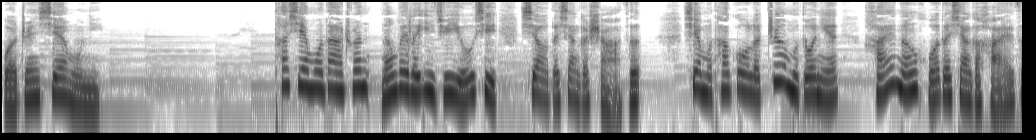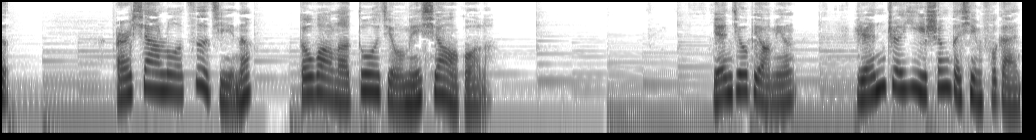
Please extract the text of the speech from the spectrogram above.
我真羡慕你。”他羡慕大春能为了一局游戏笑得像个傻子，羡慕他过了这么多年还能活得像个孩子。而夏洛自己呢，都忘了多久没笑过了。研究表明，人这一生的幸福感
